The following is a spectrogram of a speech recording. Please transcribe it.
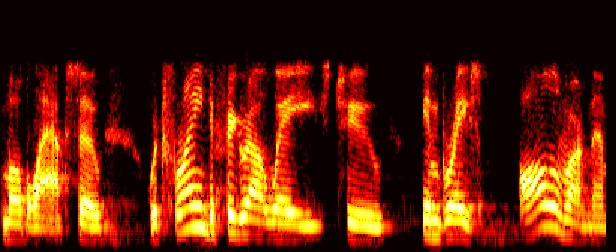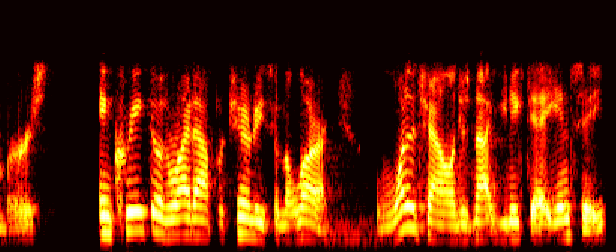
mobile app. So we're trying to figure out ways to embrace all of our members and create those right opportunities for them to learn. One of the challenges, not unique to AE&C,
